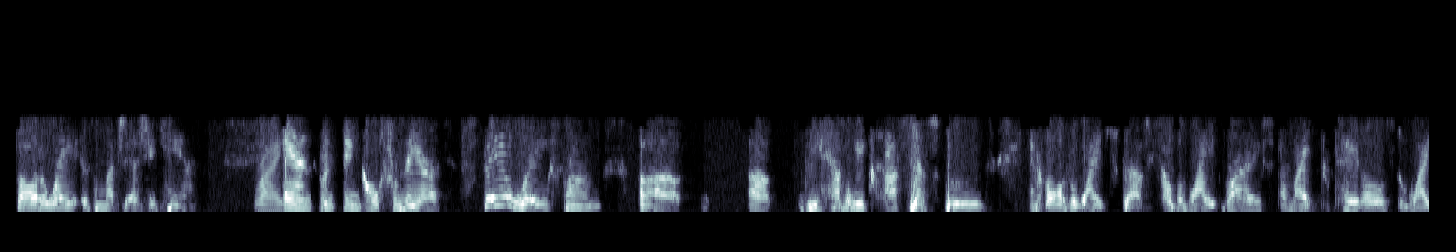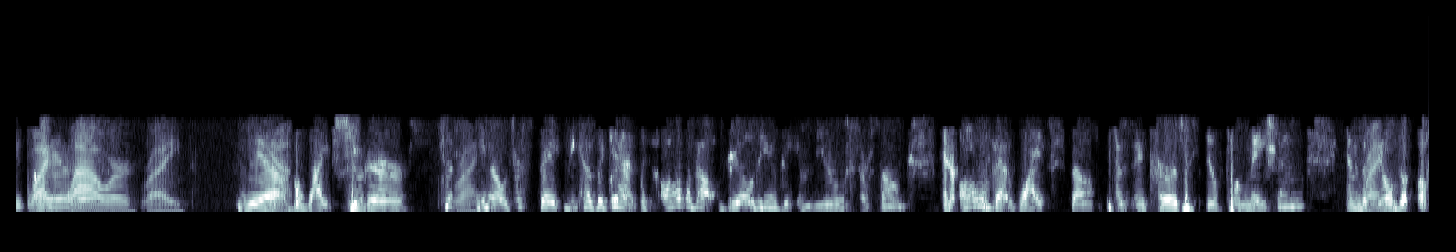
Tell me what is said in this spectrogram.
salt away as much as you can. Right. and and, and go from there. Stay away from uh, uh, the heavily processed foods and all the white stuff. So the white rice, the white potatoes, the white White bread, flour. Right. yeah, Yeah. the white sugar. Just Right. you know, just stay because again, it's all about building the immune system, and all of that white stuff just encourages inflammation, and the Right. buildup of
